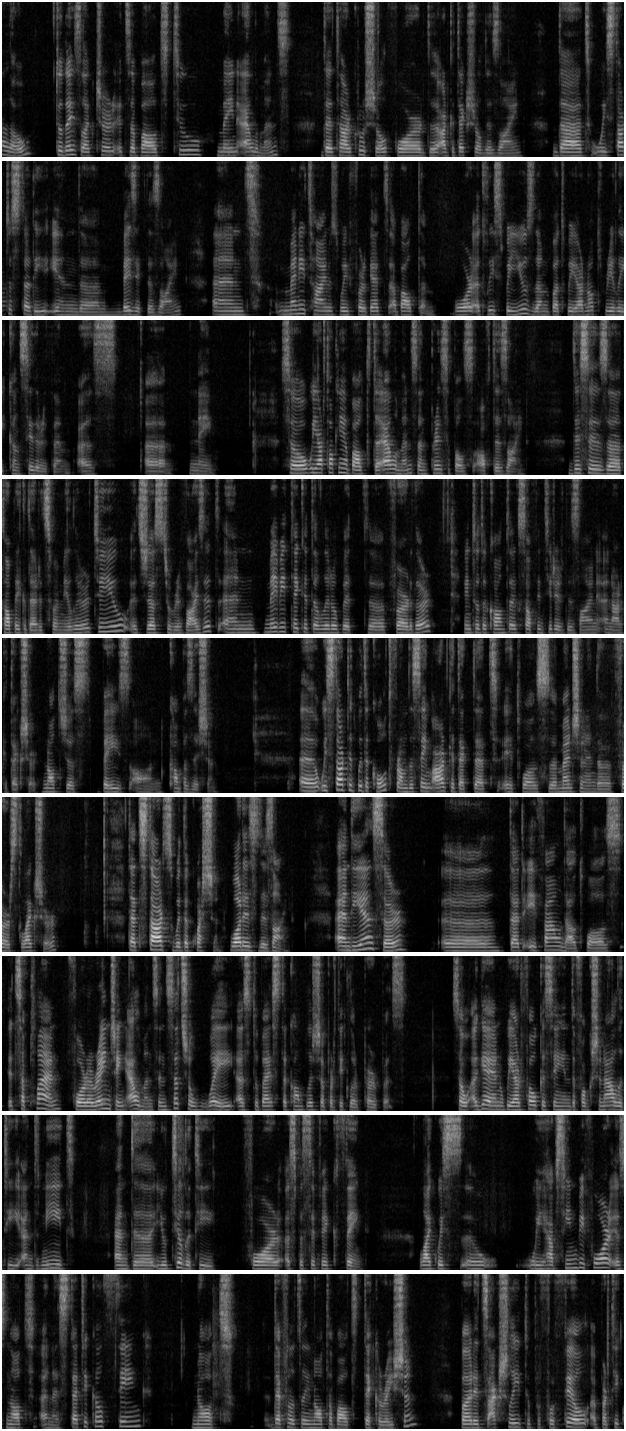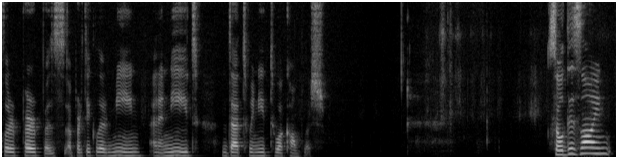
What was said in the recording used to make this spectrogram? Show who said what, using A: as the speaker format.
A: Hello. Today's lecture it's about two main elements that are crucial for the architectural design that we start to study in the basic design and many times we forget about them or at least we use them but we are not really consider them as a name. So we are talking about the elements and principles of design this is a topic that is familiar to you. It's just to revise it and maybe take it a little bit uh, further into the context of interior design and architecture, not just based on composition. Uh, we started with a quote from the same architect that it was uh, mentioned in the first lecture that starts with the question What is design? And the answer uh, that he found out was it's a plan for arranging elements in such a way as to best accomplish a particular purpose. So again, we are focusing in the functionality and the need and the utility for a specific thing. Like we uh, we have seen before, is not an aesthetical thing, not definitely not about decoration but it's actually to fulfill a particular purpose, a particular mean, and a need that we need to accomplish. So, design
